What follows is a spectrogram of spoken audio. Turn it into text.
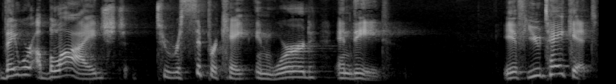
they were obliged to reciprocate in word and deed. If you take it,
